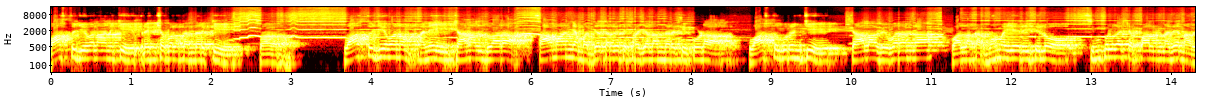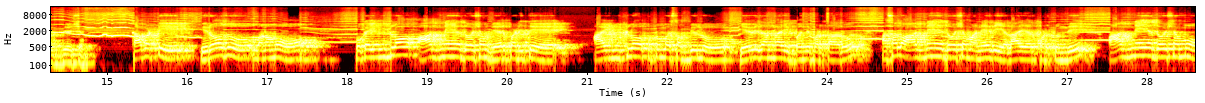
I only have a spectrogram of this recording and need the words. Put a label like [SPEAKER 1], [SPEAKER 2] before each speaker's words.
[SPEAKER 1] వాస్తు జీవనానికి ప్రేక్షకులకందరికీ స్వాగతం. వాస్తు జీవనం అనే ఈ ఛానల్ ద్వారా సామాన్య మధ్యతరగతి ప్రజలందరికీ కూడా వాస్తు గురించి చాలా వివరంగా వాళ్ళకు అర్థమయ్యే రీతిలో సింపుల్గా చెప్పాలన్నదే నా ఉద్దేశం. కాబట్టి ఈరోజు మనము ఒక ఇంట్లో ఆగ్నేయ దోషం ఏర్పడితే ఆ ఇంట్లో కుటుంబ సభ్యులు ఏ విధంగా ఇబ్బంది పడతారు? అసలు ఆగ్నేయ దోషం అనేది ఎలా ఏర్పడుతుంది? ఆగ్నేయ దోషము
